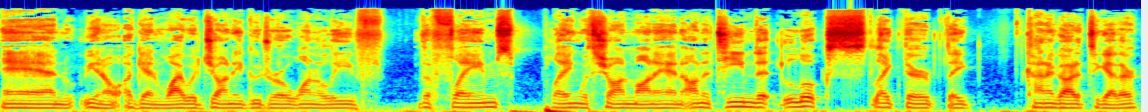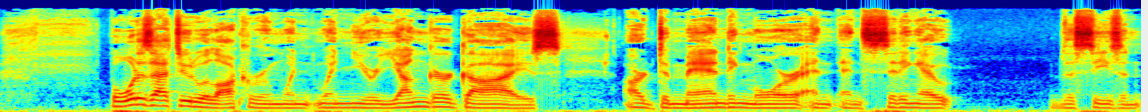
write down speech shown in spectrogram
And, you know, again, why would Johnny Gaudreau want to leave the Flames playing with Sean Monahan on a team that looks like they're they kind of got it together. But what does that do to a locker room when when your younger guys are demanding more and and sitting out the season?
